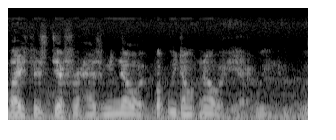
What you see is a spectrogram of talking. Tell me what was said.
Life is different as we know it, but we don't know it yet. We, we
